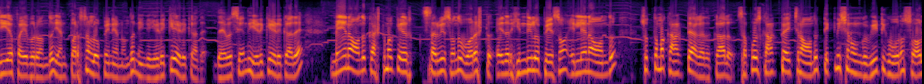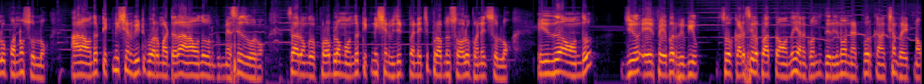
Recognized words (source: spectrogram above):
ஜியோ ஃபைபர் வந்து என் பர்சனல் ஒப்பீனியன் வந்து நீங்கள் எடுக்கவே எடுக்காத. தயவு சேர்ந்து எடுக்க எடுக்காத. மெயினாக வந்து கஸ்டமர் கேர் சர்வீஸ் வந்து ஒரஸ்ட்டு எதர் ஹிந்தியில் பேசும் இல்லைன்னா வந்து சுத்தமாக கனெக்டே ஆகாது காலு. சப்போஸ் கனெக்ட் ஆயிடுச்சுன்னா வந்து டெக்னீஷியன் உங்கள் வீட்டுக்கு வரும் சால்வ் பண்ணும் சொல்லும். ஆனால் வந்து டெக்னீஷியன் வீட்டுக்கு வர மாட்டார் ஆனால் வந்து உனக்கு மெசேஜ் வரும். சார் உங்கள் ப்ராப்ளம் வந்து டெக்னீஷியன் விசிட் பண்ணிச்சு ப்ராப்ளம் சால்வ் பண்ணிச்சு சொல்லும். இதுதான் வந்து Jio air fiber review so கடைசியில் பார்த்தா வந்து எனக்கு வந்து தெரிஞ்சணும் நெட்வொர்க் கனெக்ஷன் ரைட் நோ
